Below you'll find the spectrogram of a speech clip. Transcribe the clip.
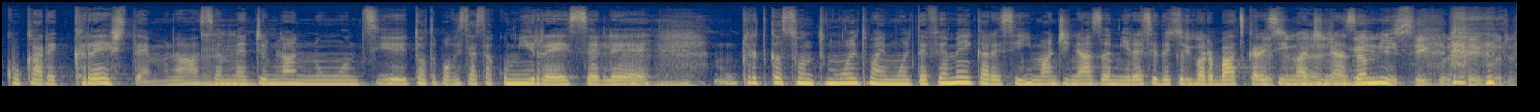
cu care creștem, da? să mm-hmm. mergem la nunți, toată povestea asta cu miresele. Mm-hmm. Cred că sunt mult mai multe femei care se imaginează mirese decât sigur, bărbați care se imaginează miri. Sigur, sigur.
